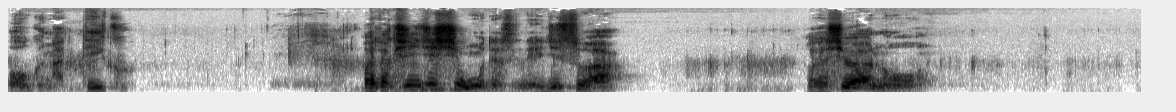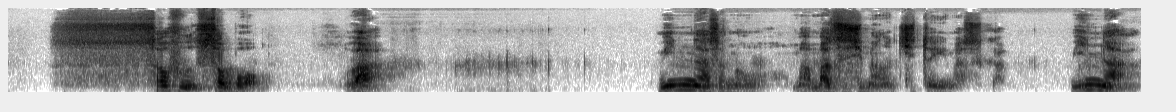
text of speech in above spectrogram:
多くなっていく。私自身もですね実は私はあの祖父祖母はみんなその、まあ、松島の地といいますかみんな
